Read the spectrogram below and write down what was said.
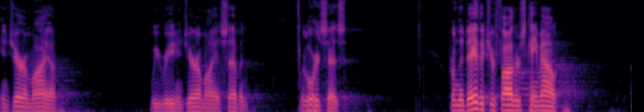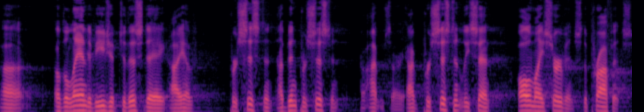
In Jeremiah we read in Jeremiah 7, the Lord says, From the day that your fathers came out uh, of the land of Egypt to this day, I have persistent, I've been persistent, I'm sorry, I've persistently sent all my servants, the prophets,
